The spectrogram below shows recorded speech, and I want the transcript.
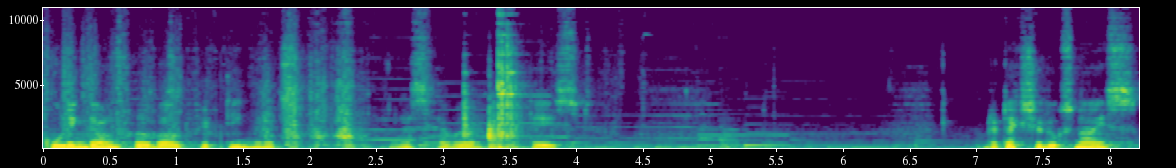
cooling down for about 15 minutes. Let's have a taste. The texture looks nice.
